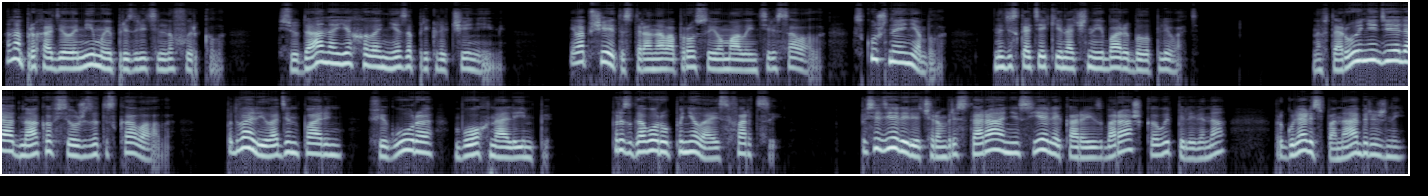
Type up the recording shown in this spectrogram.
Она проходила мимо и презрительно фыркала. Сюда она ехала не за приключениями. И вообще эта сторона вопроса ее мало интересовала. Скучно и не было. На дискотеки и ночные бары было плевать. На второй неделе, однако, все же затасковала. Подвалил один парень, фигура, бог на Олимпе. По разговору поняла из форцы. Посидели вечером в ресторане, съели коры из барашка, выпили вина, прогулялись по набережной.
